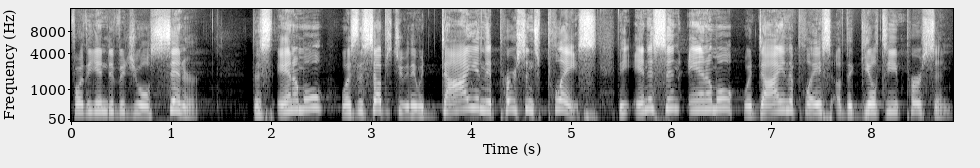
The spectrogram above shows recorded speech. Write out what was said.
for the individual sinner. This animal was the substitute. They would die in the person's place. The innocent animal would die in the place of the guilty person.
